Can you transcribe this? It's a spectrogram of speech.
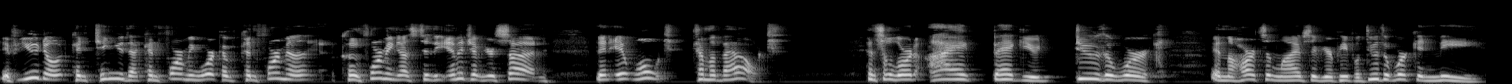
If you don't continue that conforming work of conforming, conforming us to the image of your Son, then it won't come about. And so, Lord, I beg you, do the work in the hearts and lives of your people. Do the work in me.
